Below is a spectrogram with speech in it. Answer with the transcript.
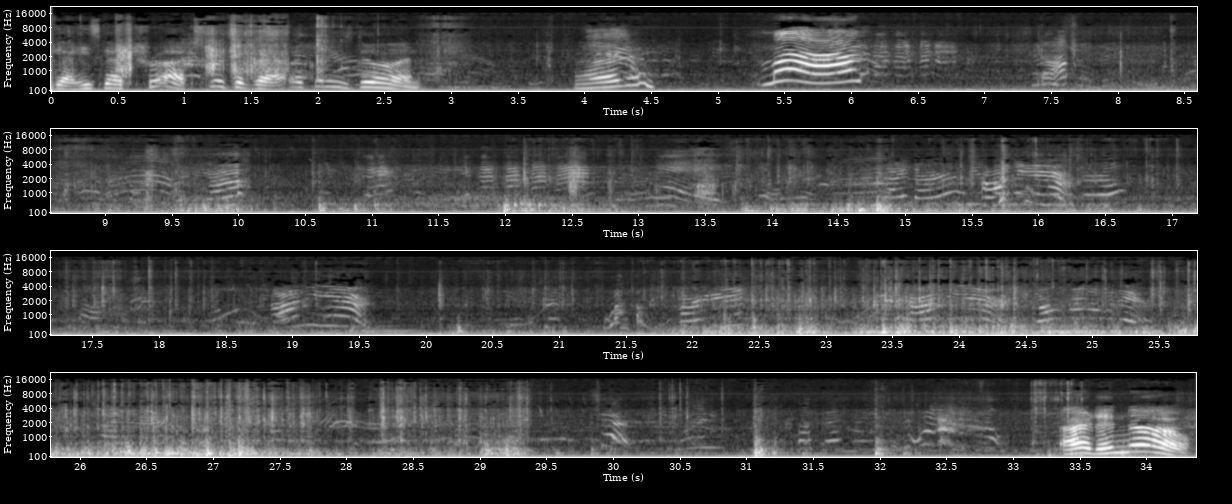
got? He's got trucks. Look at that. Look what he's doing. Arden? Mom! I didn't know.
